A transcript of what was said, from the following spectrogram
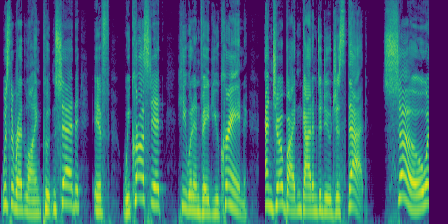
was the red line. Putin said if we crossed it, he would invade Ukraine. And Joe Biden got him to do just that. So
